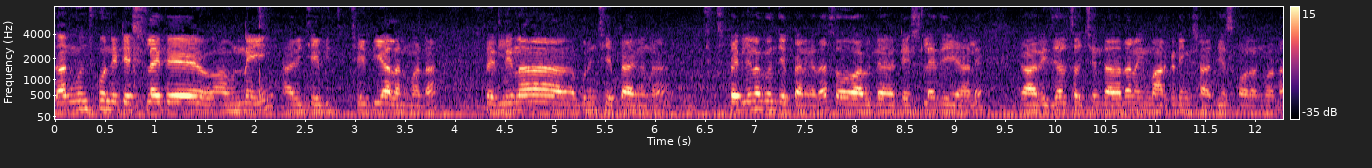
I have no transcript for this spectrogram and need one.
దాని గురించి కొన్ని టెస్టులు అయితే ఉన్నాయి. అవి చేపి చేపియాలన్నమాట. స్పెర్లినా గురించి చెప్పాను కదా స్పెర్లినా గురించి చెప్పాను కదా సో అవి టెస్టులు అయితే చేయాలి. రిజల్ట్స్ వచ్చిన తర్వాత నేను మార్కెటింగ్ స్టార్ట్ చేసుకోవాలన్నమాట.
